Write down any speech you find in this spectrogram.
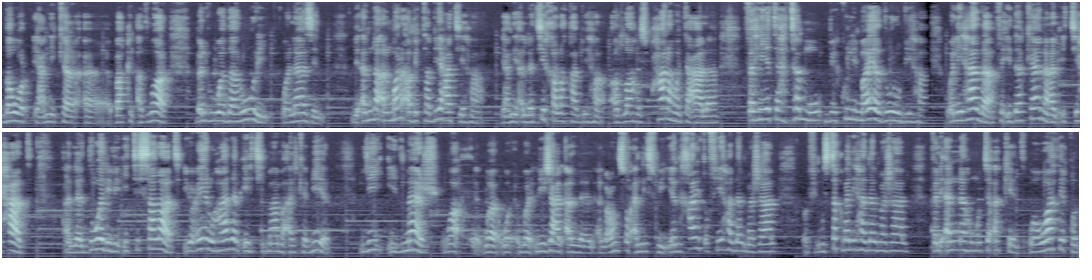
دور يعني كباقي الأدوار بل هو ضروري ولازم لأن المرأة بطبيعتها يعني التي خلق بها الله سبحانه وتعالى فهي تهتم بكل ما يدور بها. ولهذا فإذا كان الاتحاد الدولي للاتصالات يعير هذا الاهتمام الكبير لإدماج ولجعل العنصر النسوي ينخرط في هذا المجال وفي مستقبل هذا المجال فلأنه متأكد وواثق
